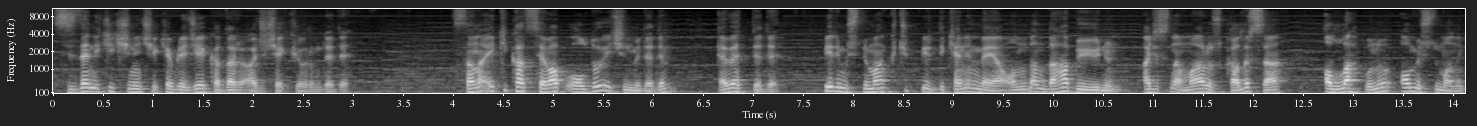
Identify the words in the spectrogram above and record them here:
sizden iki kişinin çekebileceği kadar acı çekiyorum dedi. Sana iki kat sevap olduğu için mi dedim? Evet dedi. Bir Müslüman küçük bir dikenin veya ondan daha büyüğünün acısına maruz kalırsa Allah bunu o Müslümanın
